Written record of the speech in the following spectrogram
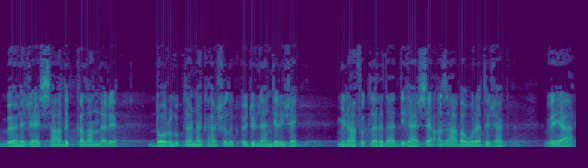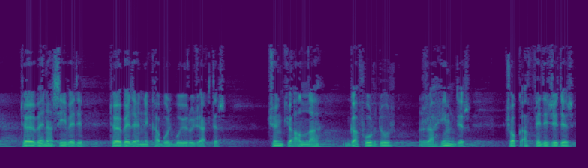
böylece sadık kalanları doğruluklarına karşılık ödüllendirecek, münafıkları da dilerse azaba uğratacak veya tövbe nasip edip tövbelerini kabul buyuracaktır. Çünkü Allah gafurdur, rahimdir. Çok affedicidir,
